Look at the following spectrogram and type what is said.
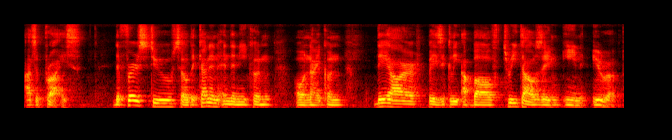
as a price. The first two, so the Canon and the Nikon or Nikon, they are basically above 3000 in Europe.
